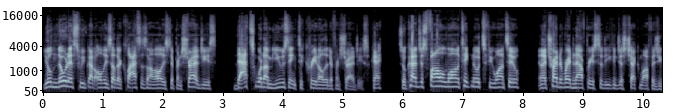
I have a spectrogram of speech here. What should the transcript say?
you'll notice we've got all these other classes on all these different strategies. That's what I'm using to create all the different strategies. Okay. So kind of just follow along, take notes if you want to. And I tried to write it out for you so that you can just check them off as you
